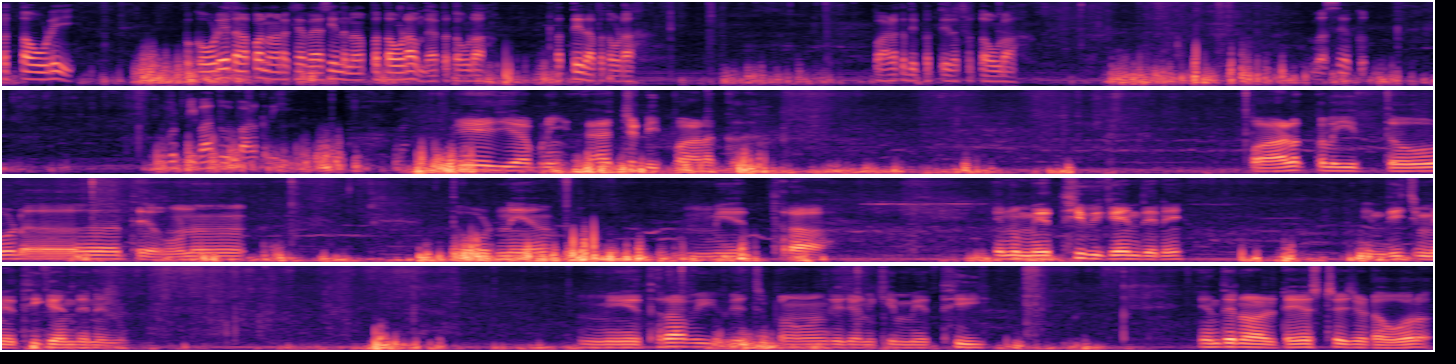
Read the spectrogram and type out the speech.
ਪਤੌੜੇ ਪਕੌੜੇ ਦਾ ਆਪਾਂ ਨਾ ਰੱਖਿਆ ਵੈਸੇ ਮੇਰਾ ਪਤੌੜਾ ਪੱਤੇ ਦਾ ਪਤੌੜਾ ਪਾਲਕ ਦੇ ਪੱਤੇ ਦਾ ਪਤੌੜਾ ਵੈਸੇ ਗੁੱਟੀ ਵਾਧੂ ਪਾਲਕ ਦੀ ਇਹ ਜੀ ਆਪਣੀ ਐਚ ਡੀ ਪਾਲਕ। ਪਾਲਕ ਲਈ ਤੋੜ ਤੇ ਹੁਣ ਤੋੜਨੇ ਆ ਮੇਥਰਾ। ਇਹਨੂੰ ਮੇਥੀ ਵੀ ਕਹਿੰਦੇ ਨੇ। ਹਿੰਦੀ ਚ ਮੇਥੀ ਕਹਿੰਦੇ ਨੇ ਇਹਨੂੰ। ਮੇਥਰਾ ਵੀ ਵਿੱਚ ਪਾਵਾਂਗੇ ਜਾਣੀ ਕਿ ਮੇਥੀ। ਇਹਦੇ ਨਾਲ ਟੇਸਟ ਜਿਹੜਾ ਹੋਰ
